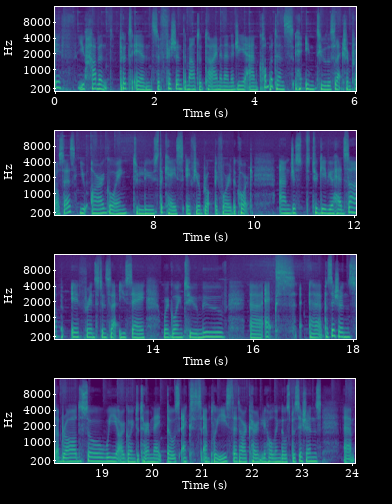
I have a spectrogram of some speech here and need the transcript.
if you haven't put in sufficient amount of time and energy and competence into the selection process, you are going to lose the case if you're brought before the court. And just to give you a heads up, if, for instance, that you say we're going to move uh, X uh, positions abroad, so we are going to terminate those X employees that are currently holding those positions, um,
